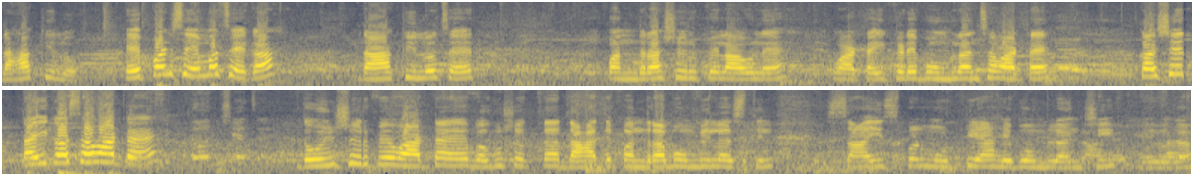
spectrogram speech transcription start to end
दहा किलो. हे पण सेमच आहे का? दहा किलोच आहेत. पंधराशे रुपये लावलाय वाटा इकडे बोंबलांचा वाटा आहे. कसे? ताई कसा वाटा आहे? दोनशे रुपये वाटा आहे. बघू शकता दहा ते पंधरा बोंबील असतील. साईज पण मोठी आहे बोंबलांची. हे बघा.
